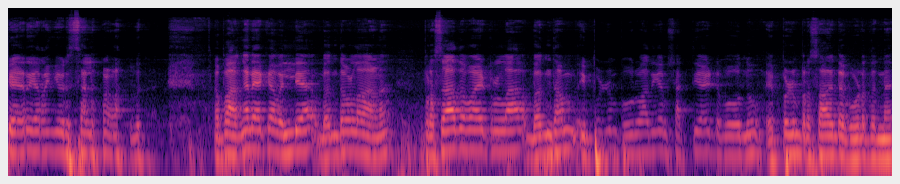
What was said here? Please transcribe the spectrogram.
കയറി ഇറങ്ങിയ ഒരു സ്ഥലമാണ് അത്. അപ്പോൾ അങ്ങനെയൊക്കെ വലിയ ബന്ധമുള്ളതാണ്. പ്രസാദമായിട്ടുള്ള ബന്ധം ഇപ്പോഴും പൂർവാധികം ശക്തിയായിട്ട് പോകുന്നു. എപ്പോഴും പ്രസാദിന്റെ കൂടെ തന്നെ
